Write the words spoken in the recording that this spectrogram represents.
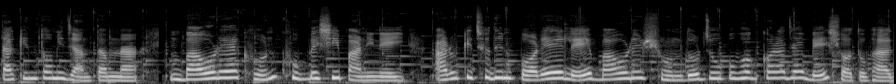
তা কিন্তু আমি জানতাম না। বাওরে এখন খুব বেশি পানি নেই। আরও কিছুদিন পরে এলে বাওরের সৌন্দর্য উপভোগ করা যাবে শতভাগ।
